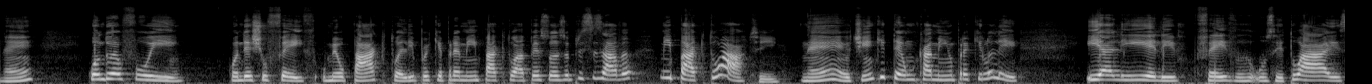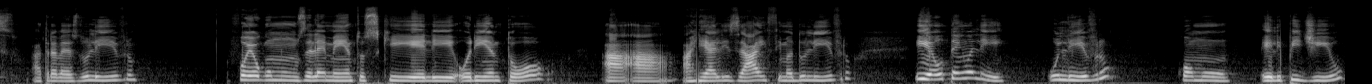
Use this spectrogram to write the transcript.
né? Quando eu fui, quando Exu fez o meu pacto ali, porque para mim pactuar pessoas eu precisava me pactuar, Sim. né? Eu tinha que ter um caminho para aquilo ali. E ali ele fez os rituais através do livro. Foi alguns elementos que ele orientou a, a, a realizar em cima do livro. E eu tenho ali o livro, como ele pediu,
